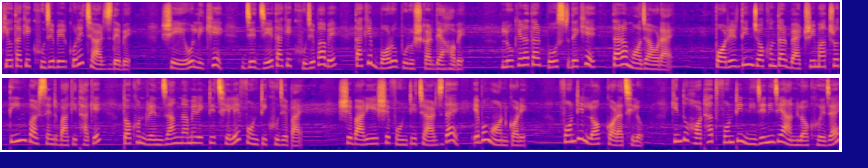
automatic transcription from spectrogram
কেউ তাকে খুঁজে বের করে চার্জ দেবে। সে এও লিখে যে যে তাকে খুঁজে পাবে তাকে বড় পুরস্কার দেয়া হবে। লোকেরা তার পোস্ট দেখে তারা মজা ওড়ায়। পরের দিন যখন তার ব্যাটারি মাত্র তিন পার্সেন্ট বাকি থাকে, তখন রেনজাং নামের একটি ছেলে ফোনটি খুঁজে পায়। সে বাড়ি এসে ফোনটি চার্জ দেয় এবং অন করে। ফোনটি লক করা ছিল, কিন্তু হঠাৎ ফোনটি নিজে নিজে আনলক হয়ে যায়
